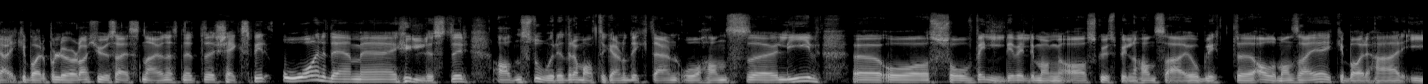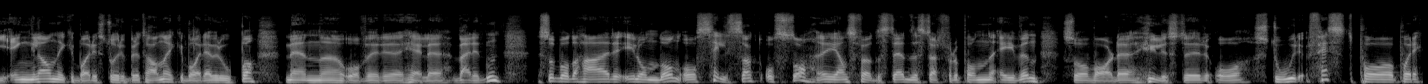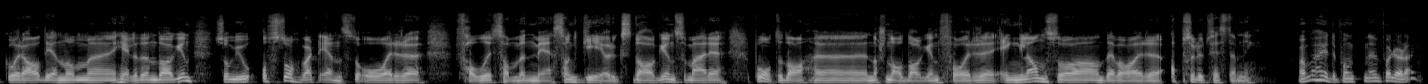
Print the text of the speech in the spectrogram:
ja, ikke bare på lørdag. 2016 er jo nesten et Shakespeare-år, det med hyllester av den store dramatikeren og dikteren og hans eh, liv. Eh, og så veldig, veldig mange av skuespillene hans er jo blitt eh, allemannseie, ikke bare her i England, ikke bare i Storbritannia, ikke bare i Europa, men over hele verden. Så både her i London og selvsagt også i hans fødested Stratford upon Avon, så var det hyllester og stor fest på, på rekke og rad gjennom hele hele den dagen, som jo også hvert eneste år eh, faller sammen med St. Georgsdagen, som er eh, på en måte da eh, nasjonaldagen for England. Så det var absolutt feststemning. Hva var høydepunktene på lørdag?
